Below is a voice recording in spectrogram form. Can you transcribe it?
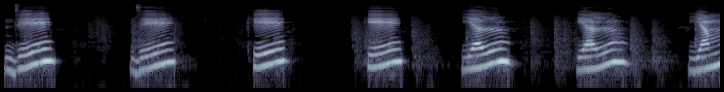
J J K K L L M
